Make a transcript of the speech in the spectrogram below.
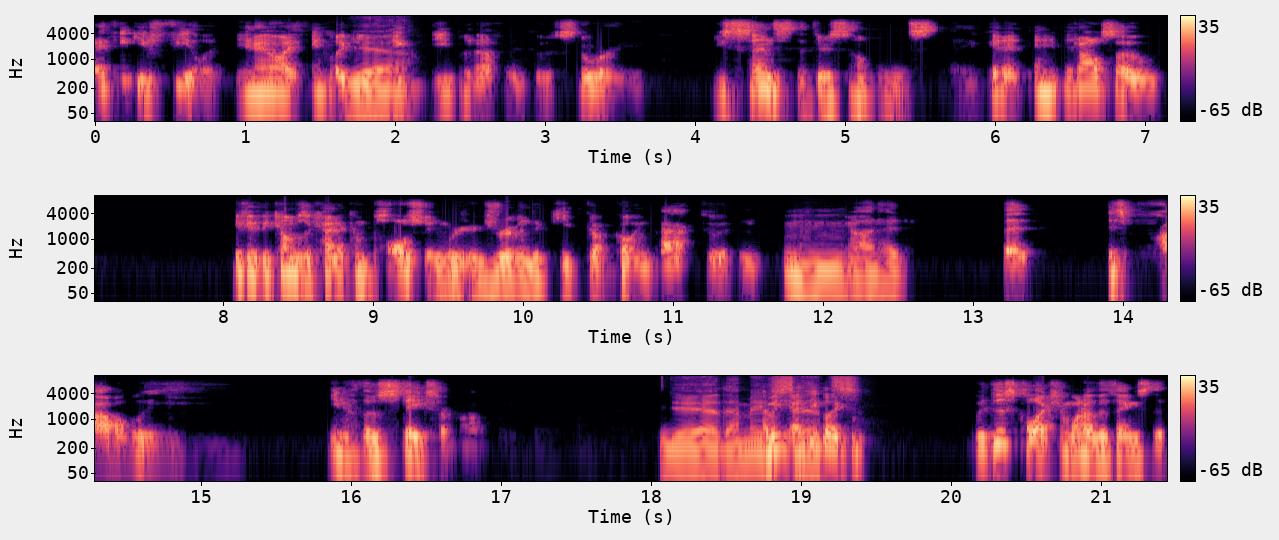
I think you feel it, you know, I think like yeah. you dig deep enough into a story, you sense that there's something at stake. And it, and it also, if it becomes a kind of compulsion where you're driven to keep go- going back to it and mm-hmm. on it, that it's probably you know those stakes are probably. Yeah, that makes. I mean, sense. I think like with this collection, one of the things that,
